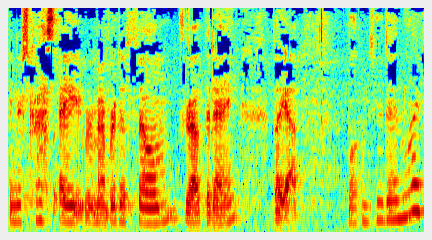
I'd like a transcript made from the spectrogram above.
fingers crossed, I remember to film throughout the day. But yeah, welcome to a day in life.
